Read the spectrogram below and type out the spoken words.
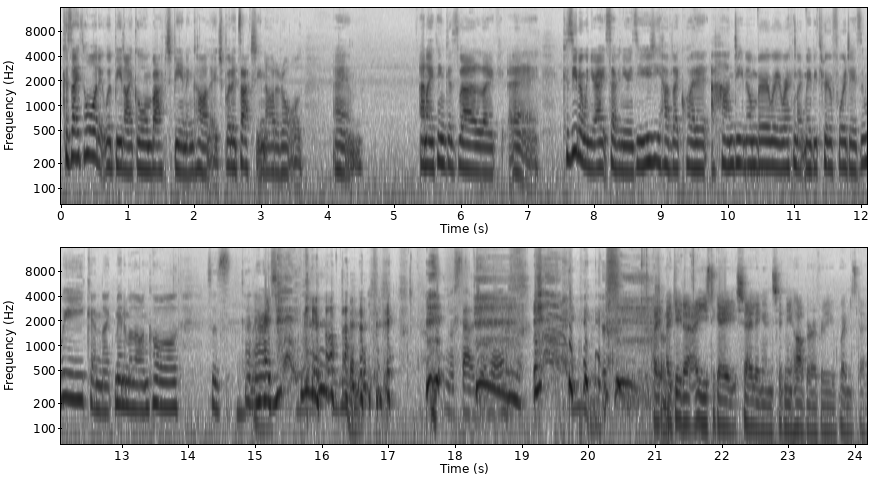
because I thought it would be like going back to being in college, but it's actually not at all. Um, and I think as well, like, because you know, when you're out seven years, you usually have like quite a, a, handy number where you're working like maybe three or four days a week and like minimal on call. So it's kind of hard to get off that number. Nostalgia there. I, I do that. I used to go sailing in Sydney Harbour every Wednesday.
